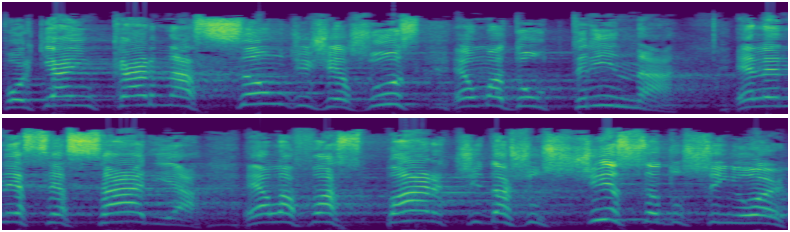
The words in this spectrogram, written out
porque a encarnação de Jesus é uma doutrina, ela é necessária, ela faz parte da justiça do Senhor,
